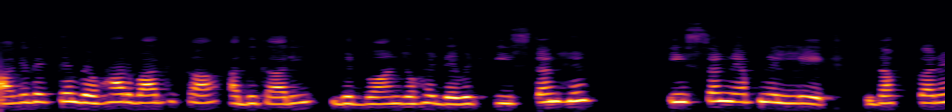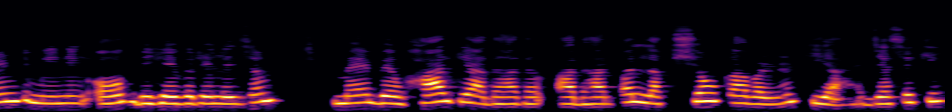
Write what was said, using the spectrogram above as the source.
आगे देखते हैं, व्यवहारवाद का अधिकारी विद्वान जो है डेविड ईस्टन है। ईस्टन ने अपने लेख the current meaning of behaviouralism में व्यवहार के आधार आधार पर लक्ष्यों का वर्णन किया है। जैसे कि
